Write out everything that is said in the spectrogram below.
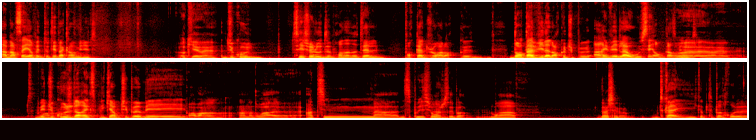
à Marseille, en fait, tout est à 15 minutes. Ok, ouais. Du coup, c'est chelou de prendre un hôtel pour 4 jours alors que dans ta ville, alors que tu peux arriver là où c'est en 15 Ouais, ouais, minutes. ouais. C'est Mais du coup, je leur ai expliqué un petit peu, mais. Pour avoir un, un endroit euh, intime à disposition, je sais pas. Bref. Ouais, je sais pas. En tout cas, ils captent pas trop le.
